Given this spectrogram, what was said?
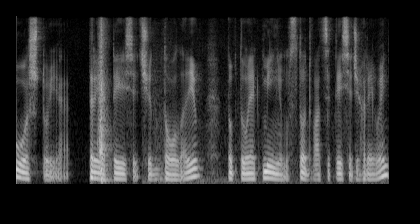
коштує 3 тисячі доларів, тобто як мінімум 120 тисяч гривень.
